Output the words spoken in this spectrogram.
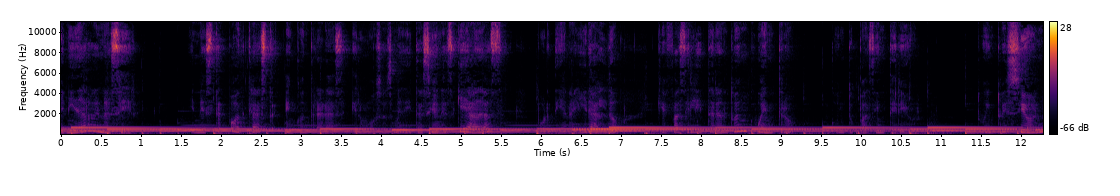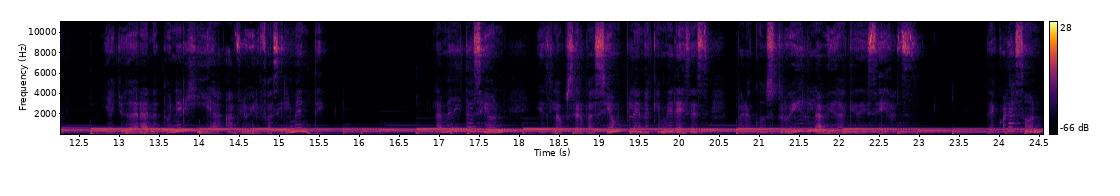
Bienvenida a Renacer. En este podcast encontrarás hermosas meditaciones guiadas por Diana Giraldo que facilitarán tu encuentro con tu paz interior, tu intuición y ayudarán a tu energía a fluir fácilmente. La meditación es la observación plena que mereces para construir la vida que deseas. De corazón,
